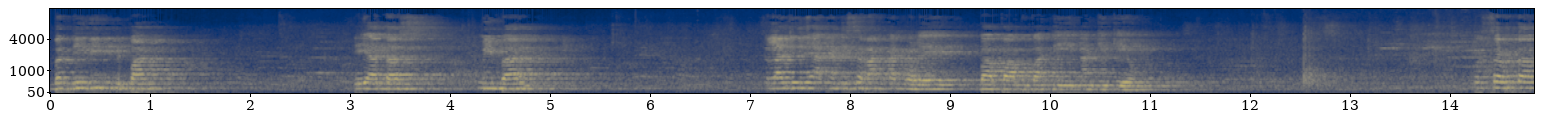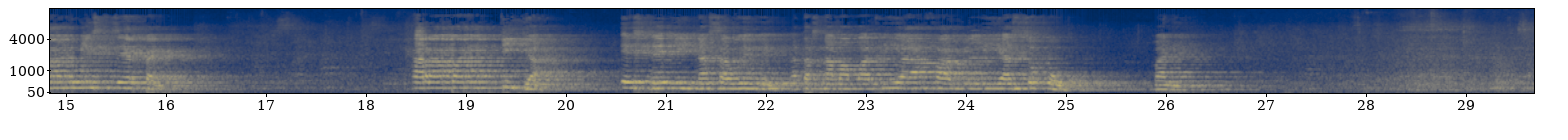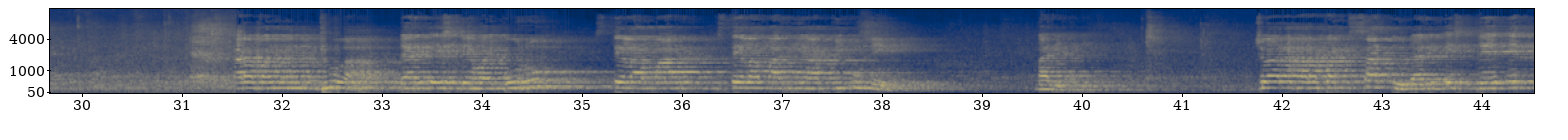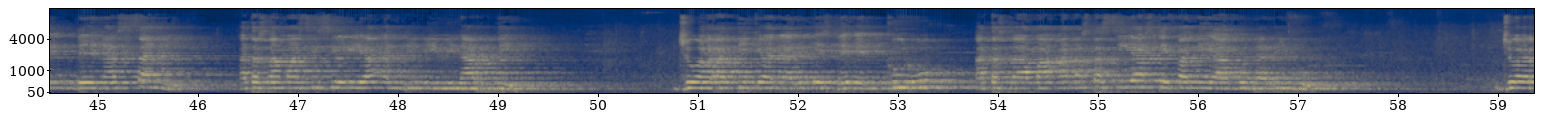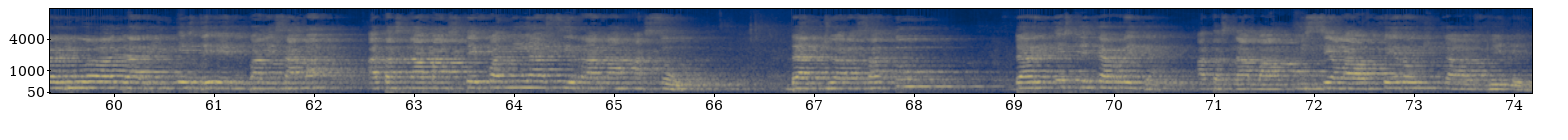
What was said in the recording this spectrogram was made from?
berdiri di depan di atas mimbar. Selanjutnya akan diserahkan oleh Bapak Bupati Nangkikio. Peserta menulis cerpen. Harapan 3 SDI Nasawewe atas nama Maria Familia Soko. Mari. harapan dua dari SD Waiburu Stella, Mar Stella Maria Biune mari juara harapan satu dari SDN Denasani atas nama Sisilia Andini Winarti juara tiga dari SDN Guru atas nama Anastasia Stefania Budaribu Juara dua dari SDN Balesama atas nama Stefania Sirana Aso. Dan juara satu dari SDK Rega atas nama Michela Veronica Velen.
